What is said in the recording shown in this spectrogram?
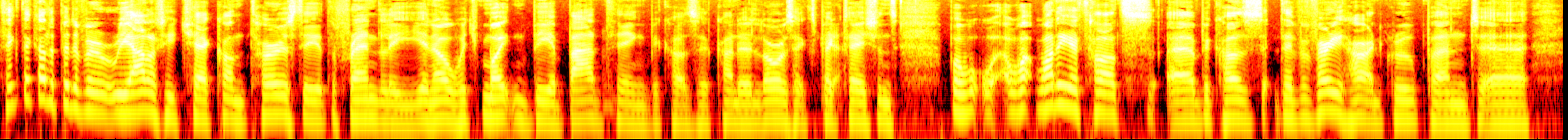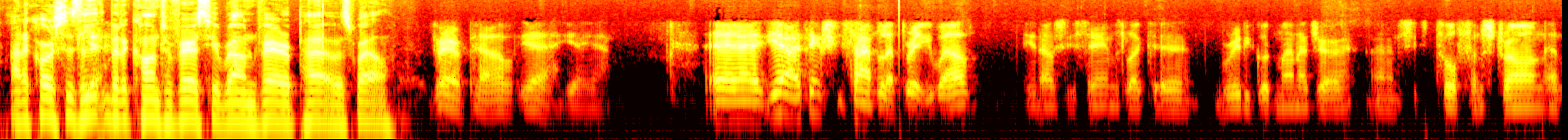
think they got a bit of a reality check on Thursday at the friendly, you know, which mightn't be a bad thing because it kind of lowers expectations. But w- w- what are your thoughts? Uh, because they've a very hard group, and uh, and of course there's a little bit of controversy around Vera Pauw as well. Vera Powell, yeah, yeah, yeah. Uh, yeah, I think she's handled it pretty well. You know, she seems like a really good manager, and she's tough and strong, and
